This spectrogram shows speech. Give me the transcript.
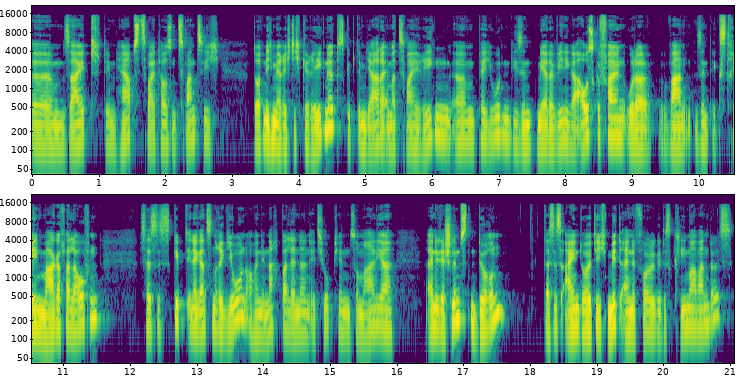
ähm, seit dem Herbst 2020 dort nicht mehr richtig geregnet. Es gibt im Jahr da immer zwei Regenperioden, ähm, die sind mehr oder weniger ausgefallen oder waren, sind extrem mager verlaufen. Das heißt, es gibt in der ganzen Region, auch in den Nachbarländern, Äthiopien, Somalia, eine der schlimmsten Dürren. Das ist eindeutig mit eine Folge des Klimawandels.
